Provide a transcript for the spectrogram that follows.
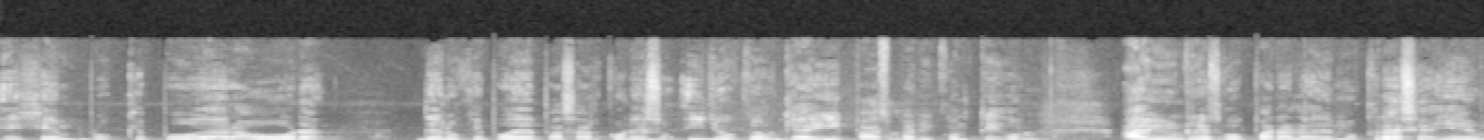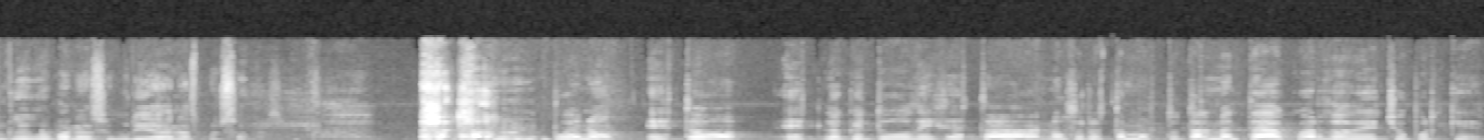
ejemplo que puedo dar ahora de lo que puede pasar con eso. Y yo creo que ahí, Paz, para ir contigo, hay un riesgo para la democracia y hay un riesgo para la seguridad de las personas. Bueno, esto es lo que tú dices, está, nosotros estamos totalmente de acuerdo, de hecho, porque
